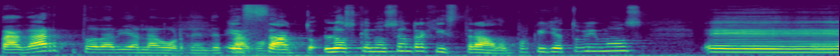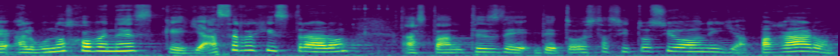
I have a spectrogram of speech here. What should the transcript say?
pagar todavía la orden de pago. Exacto, los que no se han registrado, porque ya tuvimos eh, algunos jóvenes que ya se registraron hasta antes de, de toda esta situación y ya pagaron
